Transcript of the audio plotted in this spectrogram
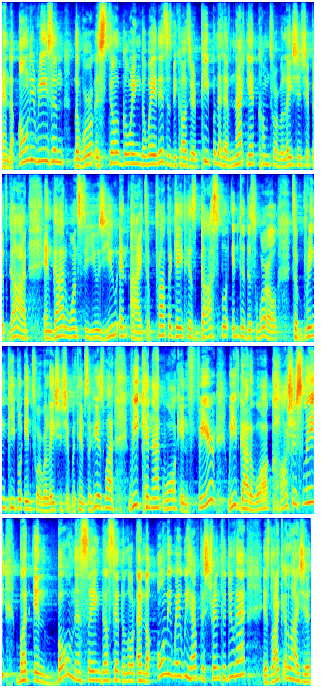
and the only reason the world is still going the way it is is because there are people that have not yet come to a relationship with God. And God wants to use you and I to propagate his gospel into this world to bring people into a relationship with him. So here's why we cannot walk in fear. We've got to walk cautiously, but in boldness, saying, Thus said the Lord. And the only way we have the strength to do that is like Elijah,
